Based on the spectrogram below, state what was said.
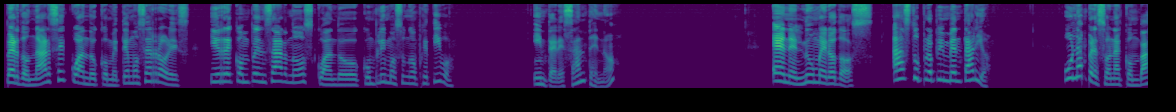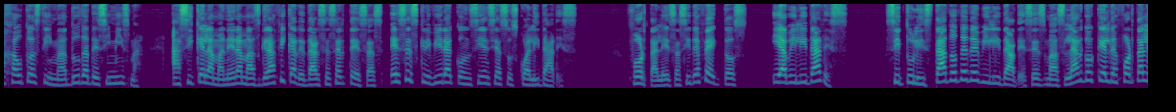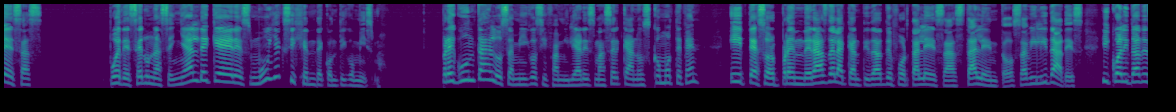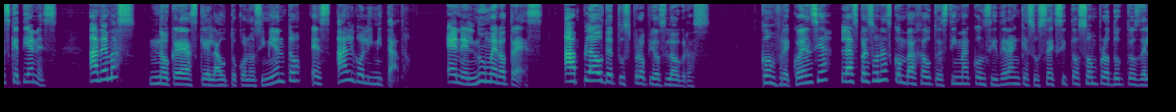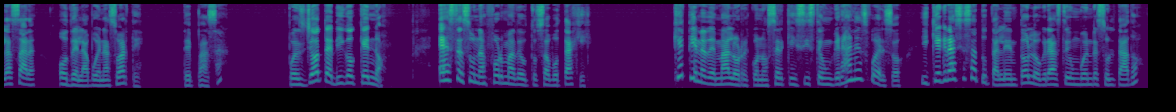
Perdonarse cuando cometemos errores y recompensarnos cuando cumplimos un objetivo. Interesante, ¿no? En el número 2, haz tu propio inventario. Una persona con baja autoestima duda de sí misma Así que la manera más gráfica de darse certezas es escribir a conciencia sus cualidades, fortalezas y defectos, y habilidades. Si tu listado de debilidades es más largo que el de fortalezas, puede ser una señal de que eres muy exigente contigo mismo. Pregunta a los amigos y familiares más cercanos cómo te ven y te sorprenderás de la cantidad de fortalezas, talentos, habilidades y cualidades que tienes. Además, no creas que el autoconocimiento es algo limitado. En el número 3. Aplaude tus propios logros. Con frecuencia, las personas con baja autoestima consideran que sus éxitos son productos del azar o de la buena suerte. ¿Te pasa? Pues yo te digo que no. Esta es una forma de autosabotaje. ¿Qué tiene de malo reconocer que hiciste un gran esfuerzo y que gracias a tu talento lograste un buen resultado?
